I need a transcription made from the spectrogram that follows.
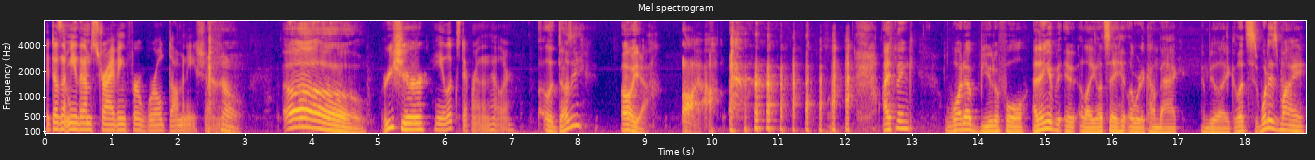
It doesn't mean that I'm striving for world domination. Oh. Oh. Are you sure? he looks different than Hitler. Oh, does he? Oh yeah. Oh yeah. I think what a beautiful. I think if, if like let's say Hitler were to come back and be like, let's what is my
